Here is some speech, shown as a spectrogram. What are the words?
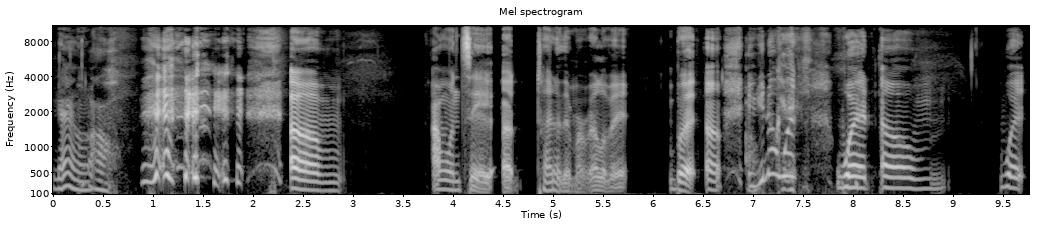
now. Oh, um, I wouldn't say a ton of them are relevant, but um, and you know what? okay. What um, what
